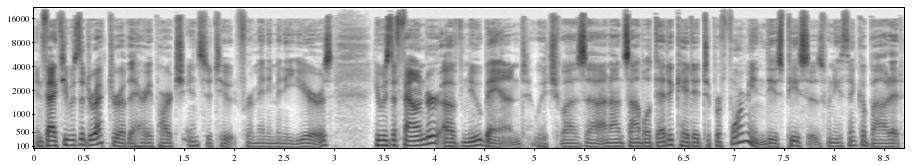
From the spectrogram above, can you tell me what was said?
In fact, he was the director of the Harry Partch Institute for many, many years. He was the founder of New Band, which was uh, an ensemble dedicated to performing these pieces. When you think about it,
